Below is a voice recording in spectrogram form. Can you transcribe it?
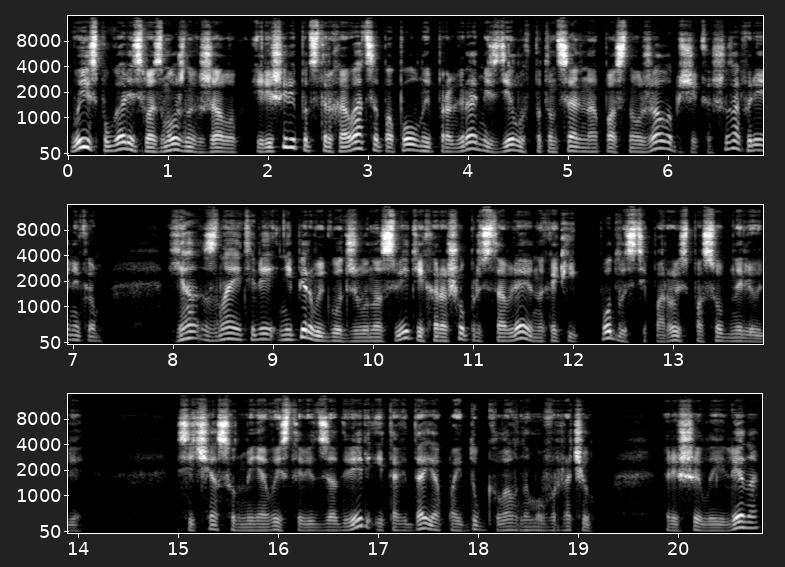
Вы испугались возможных жалоб и решили подстраховаться по полной программе, сделав потенциально опасного жалобщика шизофреником. Я, знаете ли, не первый год живу на свете и хорошо представляю, на какие подлости порой способны люди. Сейчас он меня выставит за дверь, и тогда я пойду к главному врачу. Решила Елена,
